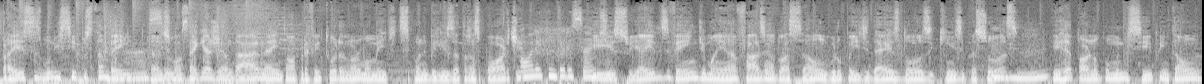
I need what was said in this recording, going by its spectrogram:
para esses municípios também. Ah, então eles sim. conseguem agendar, né? Então a prefeitura normalmente disponibiliza transporte. Olha que interessante. Isso, e aí eles vêm de manhã, fazem a doação, um grupo aí de 10, 12, 15 pessoas Uhum. e retornam para o município. Então,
